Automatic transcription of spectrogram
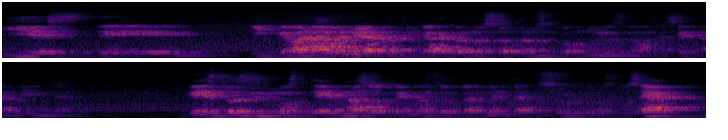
y, este, y que van a venir a platicar con nosotros como lo estamos haciendo ahorita. De estos mismos temas o temas totalmente absurdos. O sea,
